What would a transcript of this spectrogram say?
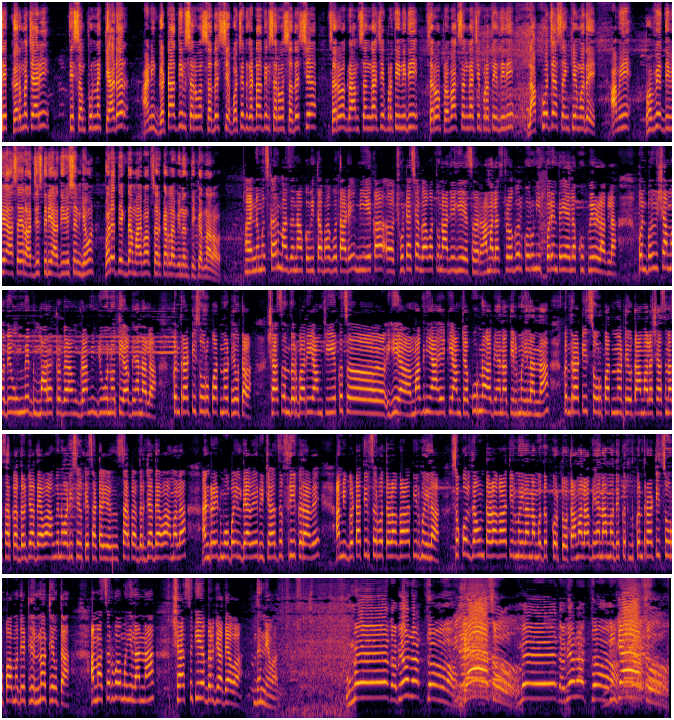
ते कर्मचारी ते संपूर्ण कॅडर आणि गटातील सर्व सदस्य बचत गटातील सर्व सदस्य सर्व ग्रामसंघाचे प्रतिनिधी सर्व प्रभाग संघाचे प्रतिनिधी लाखोच्या संख्येमध्ये आम्ही भव्य दिव्य असं हे राज्यस्तरीय अधिवेशन घेऊन परत एकदा मायबाप सरकारला विनंती करणार आहोत. नमस्कार माझं नाव कविता भागवत आडे. मी एका छोट्याशा गावातून आलेली आहे सर. आम्हाला स्ट्रगल करून इथपर्यंत यायला खूप वेळ लागला. पण भविष्यामध्ये उमेद महाराष्ट्र ग्रा ग्रामीण जीवनोती अभियानाला कंत्राटी स्वरूपात न ठेवता शासन दरबारी आमची एकच ही मागणी आहे की आमच्या पूर्ण अभियानातील महिलांना कंत्राटी स्वरूपात न ठेवता आम्हाला शासनासारखा दर्जा द्यावा अंगणवाडी सेविकेसाठी सारखा दर्जा द्यावा आम्हाला अँड्रॉइड मोबाईल द्यावे रिचार्ज फ्री करावे. आम्ही गटातील सर्व तळागाळातील महिला सखोल जाऊन तळागाळातील महिलांना मदत करतो. आम्हाला अभियानामध्ये कंत्राटी स्वरूपामध्ये ठे न ठेवता आम्हा सर्व महिलांना शासकीय दर्जा द्यावा. धन्यवाद. उमेद! अभियानाचा विजय असो उमेद अभियानाचा विजय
